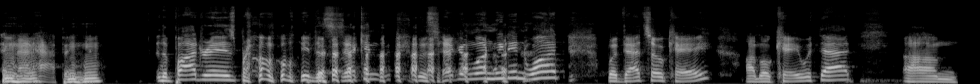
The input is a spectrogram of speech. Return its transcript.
and mm-hmm, that happened. Mm-hmm. The Padres probably the second the second one we didn't want, but that's okay. I'm okay with that. Um,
